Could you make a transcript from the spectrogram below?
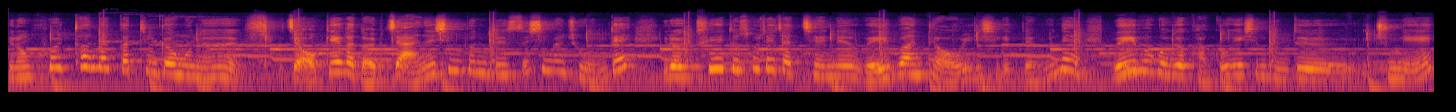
이런 홀터넥 같은 경우는 이제 어깨가 넓지 않으신 분들 쓰시면 좋은데 이런 트위드 소재 자체는 웨이브한테 어울리시기 때문에 웨이브 골격 갖고 계신 분들 중에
